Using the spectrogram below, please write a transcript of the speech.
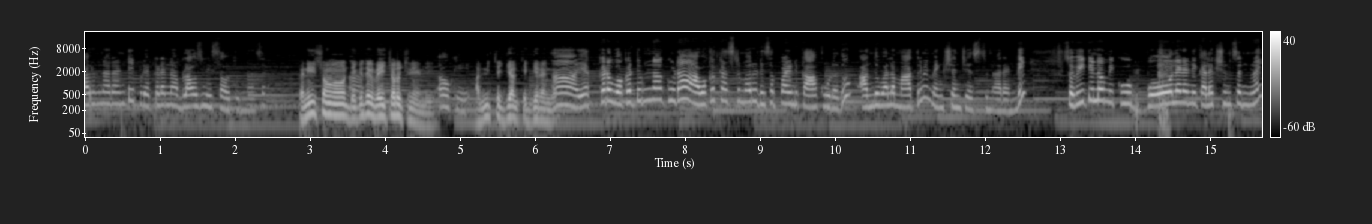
ఆరున్నర అంటే ఇప్పుడు ఎక్కడన్నా బ్లౌజ్ మిస్ అవుతుందా సార్? కనీసం దగ్గర దగ్గర వెయ్యి చోరు వచ్చినాయండి. ఓకే. అన్ని చెక్ చేయాలి చెక్ ఎక్కడ ఒకటి ఉన్నా కూడా ఒక కస్టమర్ డిసప్పాయింట్ కాకూడదు. అందువల్ల మాత్రమే మెన్షన్ చేస్తున్నారండి. సో వీటిలో మీకు బోలెడని కలెక్షన్స్ ఉన్నాయి.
